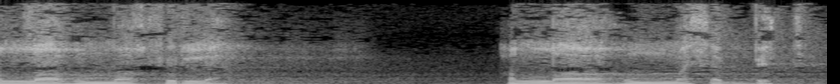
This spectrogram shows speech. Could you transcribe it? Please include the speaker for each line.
Speaker 1: اللهم اغفر له اللهم ثبته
